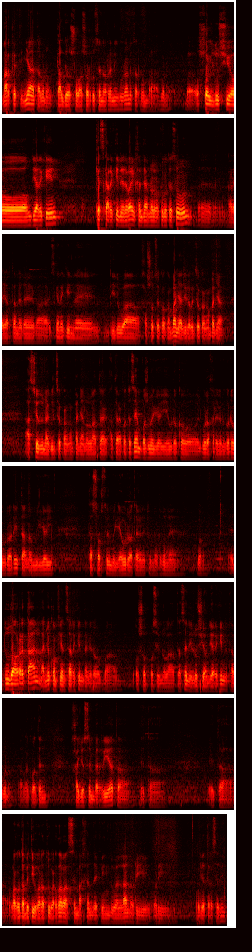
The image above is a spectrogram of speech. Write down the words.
marketinga eta bueno, talde oso bat sortu zen horren inguruan eta orduan ba, bueno, ba, oso ilusio handiarekin kezkarekin ere bai jendean nola hartuko tezun, e, gara hartan ere ba, ezgenekin e, dirua jasotzeko kanpaina, dirua biltzeko kanpaina, aziodunak biltzeko kanpaina nola aterako zen, 5 milioi euroko helburu jarri genuen euroari eta 4 milioi eta sortzen mila euro eta genetu nordune, bueno, duda horretan, baino konfiantzarekin, da gero ba, oso pozik nola eta zen ilusio handiarekin, eta bueno, alako baten jaio zen berria eta eta eta olako beti garatu behar da, ba, zenbat jendekin duen lan hori hori hori atera zedin.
